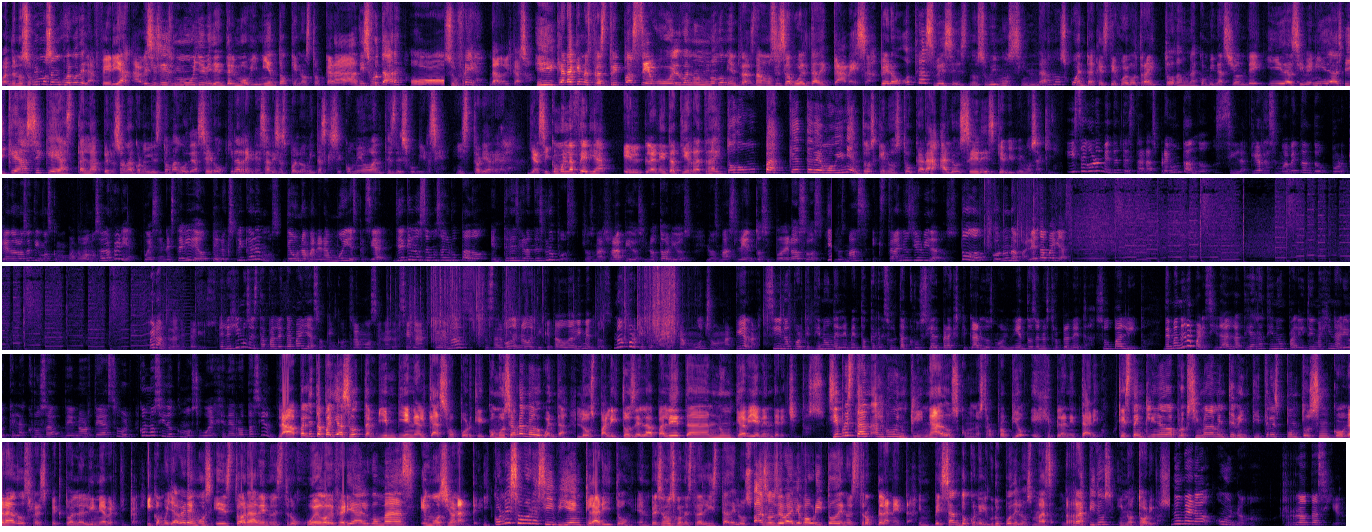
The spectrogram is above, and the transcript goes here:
Cuando nos subimos a un juego de la feria, a veces es muy evidente el movimiento que nos tocará disfrutar o sufrir, dado el caso. Y que hará que nuestras tripas se vuelvan un nudo mientras damos esa vuelta de cabeza. Pero otras veces nos subimos sin darnos cuenta que este juego trae toda una combinación de idas y venidas y que hace que hasta la persona con el estómago de acero quiera regresar esas palomitas que se comió antes de subirse. Historia real. Y así como en la feria, el planeta Tierra trae todo un paquete de movimientos que nos tocará a los seres que vivimos aquí. Y seguramente te estarás preguntando si la Tierra se mueve tanto, ¿por qué no lo sentimos como cuando vamos a la feria? Pues en este video te lo explicaremos de una manera muy especial, ya que los hemos agrupado en tres grandes grupos, los más rápidos y notorios, los más lentos y poderosos y los más extraños y olvidados. Todo con una paleta payasa. Esperan planetarios. Elegimos esta paleta payaso que encontramos en la alacena, que además se salvó de nuevo etiquetado de alimentos, no porque se parezca mucho a una Tierra, sino porque tiene un elemento que resulta crucial para explicar los movimientos de nuestro planeta, su palito. De manera parecida, la Tierra tiene un palito imaginario que la cruza de norte a sur, conocido como su eje de rotación. La paleta payaso también viene al caso porque, como se habrán dado cuenta, los palitos de la paleta nunca vienen derechitos. Siempre están algo inclinados, como nuestro propio eje planetario que está inclinado aproximadamente 23.5 grados respecto a la línea vertical. Y como ya veremos, esto hará de nuestro juego de feria algo más emocionante. Y con eso ahora sí bien clarito, empecemos con nuestra lista de los pasos de baile favorito de nuestro planeta, empezando con el grupo de los más rápidos y notorios. Número 1. Rotación.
